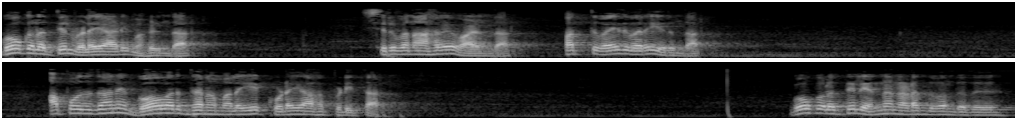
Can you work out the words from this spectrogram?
கோகுலத்தில் விளையாடி மகிழ்ந்தார். சிறுவனாகவே வாழ்ந்தார். பத்து வயது வரை இருந்தார். அப்போதுதானே கோவர்தன மலையை குடையாக பிடித்தார். கோகுலத்தில் என்ன நடந்து வந்தது?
